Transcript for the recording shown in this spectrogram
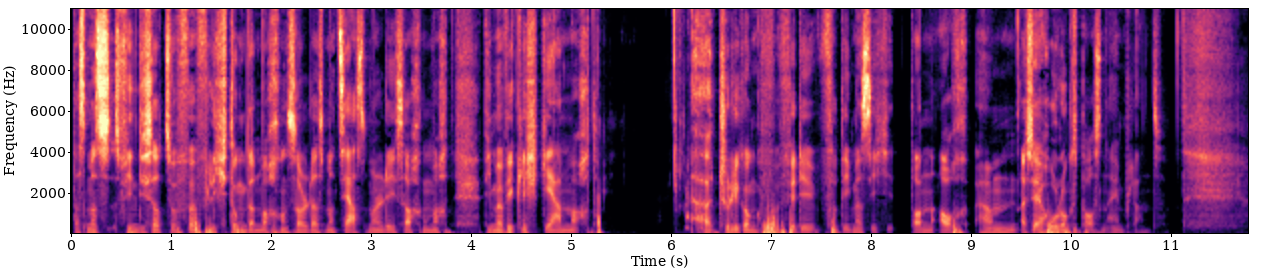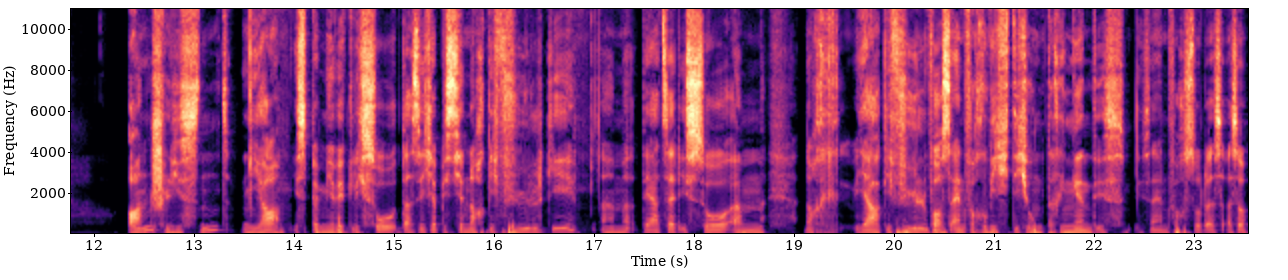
dass man es, finde ich, so zur Verpflichtung dann machen soll, dass man zuerst mal die Sachen macht, die man wirklich gern macht äh, Entschuldigung, für die, für die man sich dann auch ähm, also Erholungspausen einplant. Anschließend, ja, ist bei mir wirklich so, dass ich ein bisschen nach Gefühl gehe. Ähm, derzeit ist so ähm, nach ja, Gefühl, was einfach wichtig und dringend ist. Ist einfach so das. Also,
